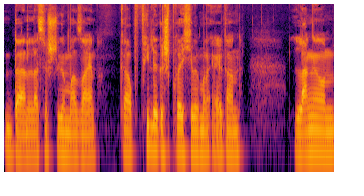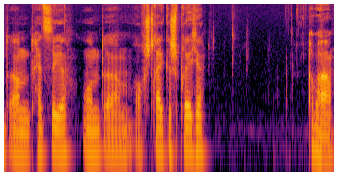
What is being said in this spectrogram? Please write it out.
dann lasse ich Studium mal sein. Gab viele Gespräche mit meinen Eltern, lange und, und hetzige und ähm, auch Streitgespräche. Aber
